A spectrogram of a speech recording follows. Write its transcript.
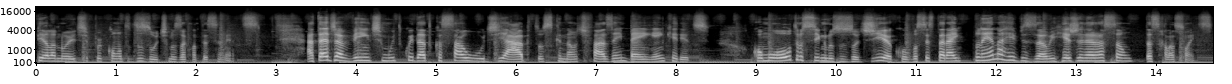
pela noite por conta dos últimos acontecimentos. Até dia 20, muito cuidado com a saúde e hábitos que não te fazem bem, hein, queridos? Como outros signos do zodíaco, você estará em plena revisão e regeneração das relações.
